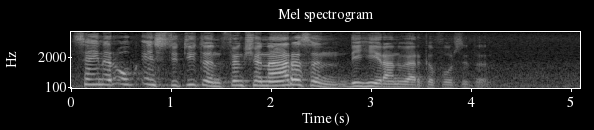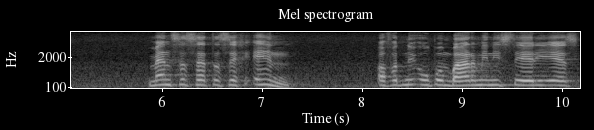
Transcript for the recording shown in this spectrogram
zijn er ook instituten, functionarissen die hier aan werken, voorzitter. Mensen zetten zich in. Of het nu openbaar ministerie is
